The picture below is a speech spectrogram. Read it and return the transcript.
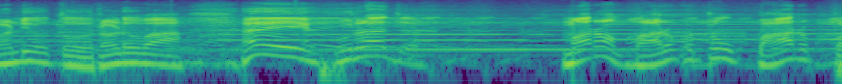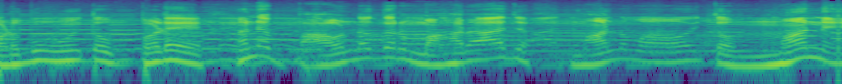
મંડ્યો તો રડવા. હે, હુરાજ. મારો બારવટો પાર પડવું હોય તો પડે અને ભાવનગર મહારાજ માનવા હોય તો માને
